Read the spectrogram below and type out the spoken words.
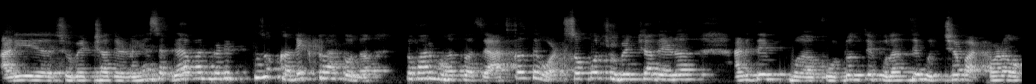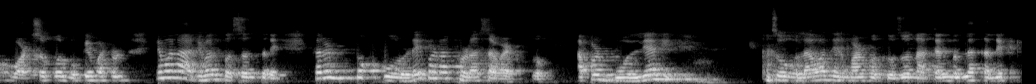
आणि शुभेच्छा देणं ह्या सगळ्या भानगडीत तुझं कनेक्ट राहतो ना. तो फार महत्वाचं आहे. आजकाल ते व्हॉट्सअपवर शुभेच्छा देणं आणि ते फोटोंचे फुलांचे गुच्छ पाठवणं व्हॉट्सअपवर बुके पाठवणं हे मला अजिबात पसंत नाही. कारण तो कोरडेपणा थोडासा वाटतो. आपण बोलल्याने जो ओलावा निर्माण होतो जो नात्यांमधला कनेक्ट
